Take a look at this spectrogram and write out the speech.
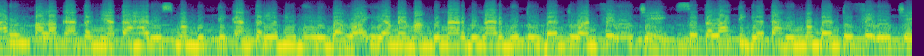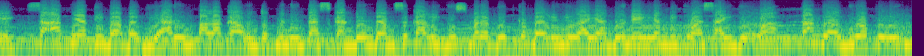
Arun Palaka ternyata harus membuktikan terlebih dulu bahwa ia memang benar-benar butuh bantuan VOC. Setelah tiga tahun membantu VOC, saatnya tiba bagi Arun Palaka untuk menuntaskan dendam sekaligus merebut kembali wilayah Bone yang dikuasai Goa. Tanggal 24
